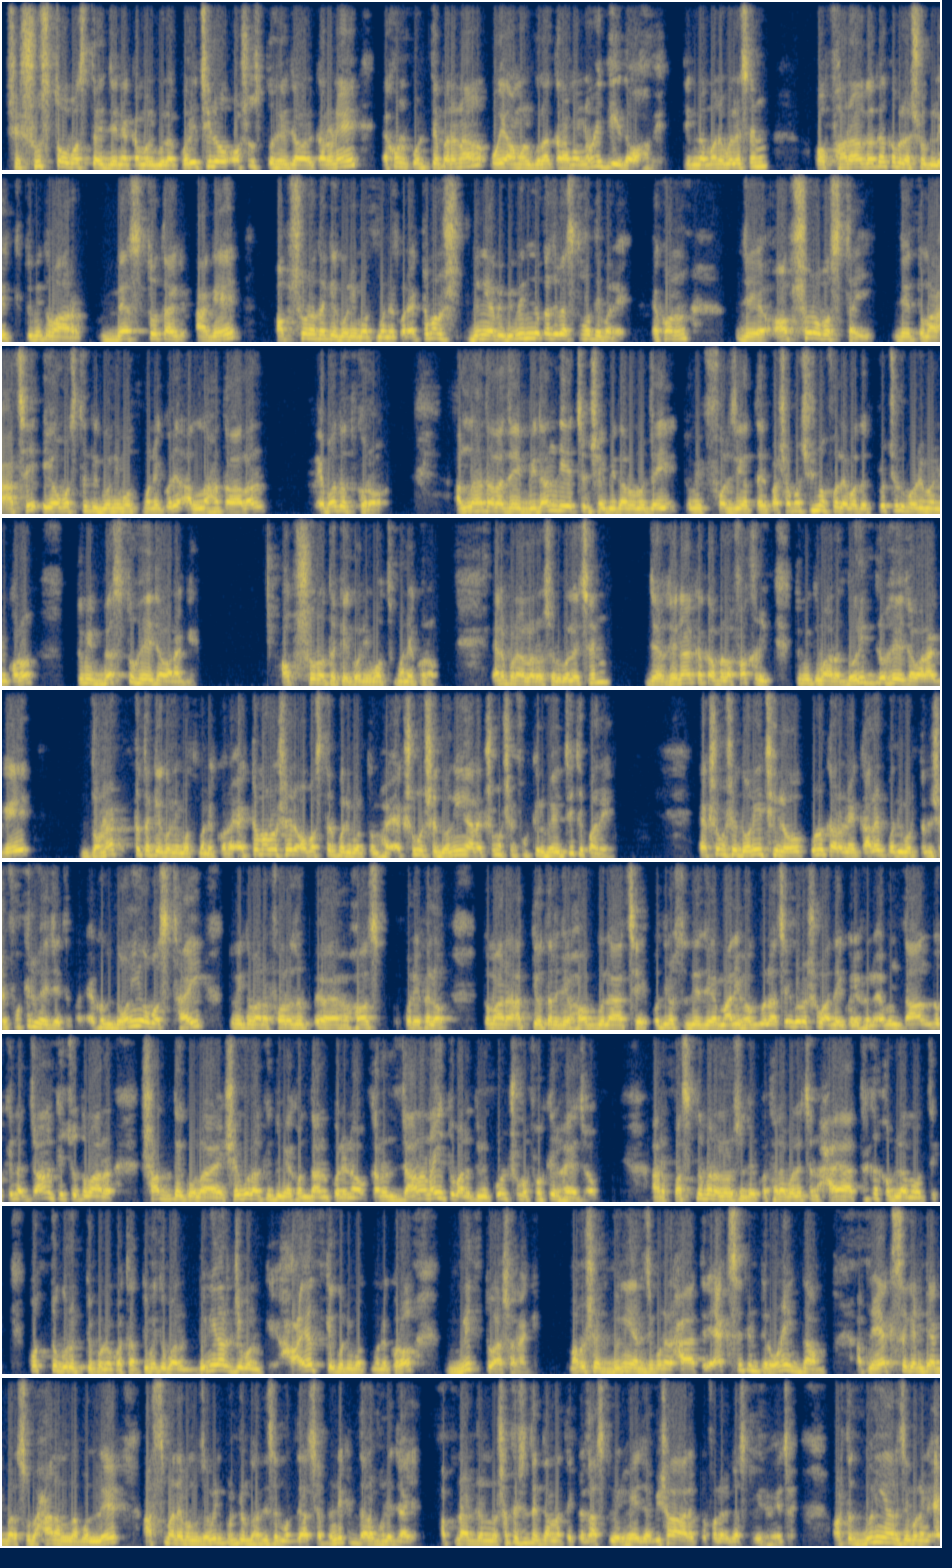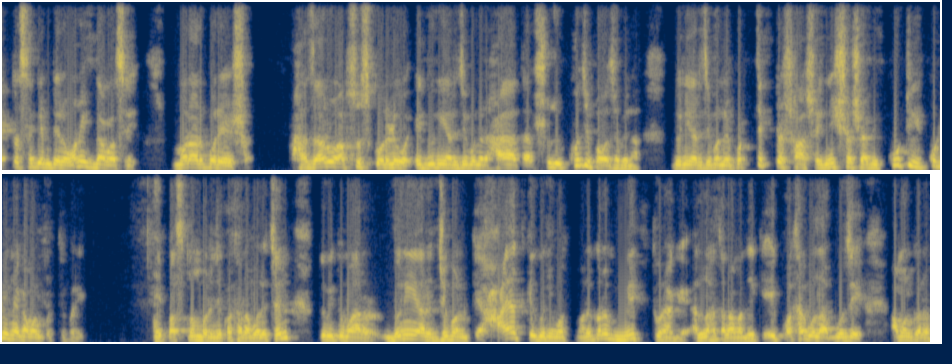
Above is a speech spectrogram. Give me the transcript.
সে সুস্থ অবস্থায় যে নাক আমলগুলা করেছিল, অসুস্থ হয়ে যাওয়ার কারণে এখন করতে পারে না, ওই আমলগুলা তার আমল নামে দিয়ে দেওয়া হবে। তিন নম্বরে বলেছেন ও ফারাগাকা কাবলা সুগলিক তুমি তোমার ব্যস্ততা আগে অপসরতাকে গরিমত মনে করে। একটা মানুষ দুনিয়াবে বিভিন্ন কাজে ব্যস্ত হতে পারে। এখন যে অবসর অবস্থায় যে তোমার আছে, এই অবস্থাকে গনিমত মনে করে আল্লাহ তাআলার এবাদত করো। আল্লাহ তাআলা যে বিধান দিয়েছেন সেই বিধান অনুযায়ী তুমি ফরজিয়াতের পাশাপাশি নফল এবাদত প্রচুর পরিমাণে করো, তুমি ব্যস্ত হয়ে যাওয়ার আগে অপসরতাকে গনিমত মনে করো। এরপরে আল্লাহ রসুল বলেছেন যে ঘেনাকা কাবলা ফখরিক তুমি তোমার দরিদ্র হয়ে যাওয়ার আগে ধনাট্যতাকে গনিমত মনে করো। একটা মানুষের অবস্থার পরিবর্তন হয়। এক সময় সে ধনী আর এক সময় সে ফকির হয়ে যেতে পারে। এক সময় সে ধনী ছিল, কোনো কারণে কালের পরিবর্তনে সে ফকির হয়ে যেতে পারে। এখন ধনী অবস্থায় তুমি তোমার ফরজ হজ করে ফেলো। তোমার আত্মীয়তার যে হকগুলো আছে, অধীনস্থদের যে মালি হকগুলো আছে, এগুলো সব আদায় করে ফেলো। এবং দান, দক্ষিণা, যা কিছু তোমার সাধ্যে কোলায়, সেগুলাকে তুমি এখন দান করে নাও। কারণ জানা নাই তোমার তুমি কোন সময় ফকির হয়ে যাও। আর পাঁচ নম্বর আল্লাহ কথাটা বলেছেন হায়াত থাকা কবলা মৌতিক। কত গুরুত্বপূর্ণ কথা। তুমি তোমার দুনিয়ার জীবনকে, হায়াতকে গণিমত মনে করো, মৃত্যু আসার আগে। মানুষের দুনিয়ার জীবনের হায়াতের এক সেকেন্ডের অনেক দাম। আপনি এক সেকেন্ডে একবার সুবাহান আল্লাহ বললে আসমান এবং জমিন পর্যন্ত হাদিসের মধ্যে আছে, আপনি নিকট দ্বারা ভরে যায়। আপনার জন্য সাথে সাথে জান্নাতে একটা গাছ তৈরি হয়ে যায়, বিশাল একটা ফলের গাছ তৈরি হয়ে যায়। অর্থাৎ দুনিয়ার জীবনের একটা সেকেন্ডের অনেক দাম আছে। মরার পরে হাজারো আফসোস করলেও এই দুনিয়ার জীবনের হায়াত আর সুযোগ খুঁজে পাওয়া যাবে না। দুনিয়ার জীবনের প্রত্যেকটা শ্বাসে, নিঃশ্বাসে আমি কোটি কোটি নেকামল করতে পারি। এই পাঁচ নম্বরে যে কথাটা বলেছেন, তুমি তোমার দুনিয়ার জীবনকে হায়াতকে গরিমত মনে করো, মৃত্যুর আগে আল্লাহ তালা আমাদেরকে এই কথাগুলা বুঝে আমল করা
